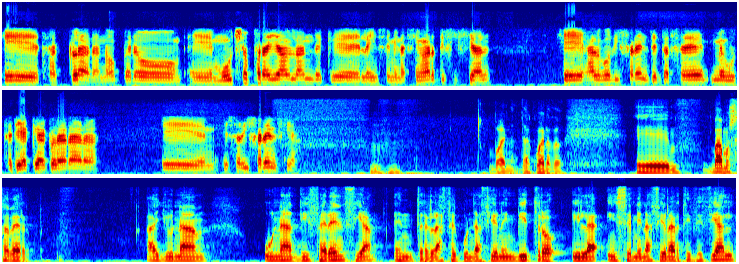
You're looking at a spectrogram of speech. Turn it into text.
está clara, ¿no? Pero muchos por ahí hablan de que la inseminación artificial es algo diferente. Entonces me gustaría que aclarara esa diferencia. Bueno, de acuerdo. vamos a ver. Hay una una diferencia entre la fecundación in vitro y la inseminación artificial,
